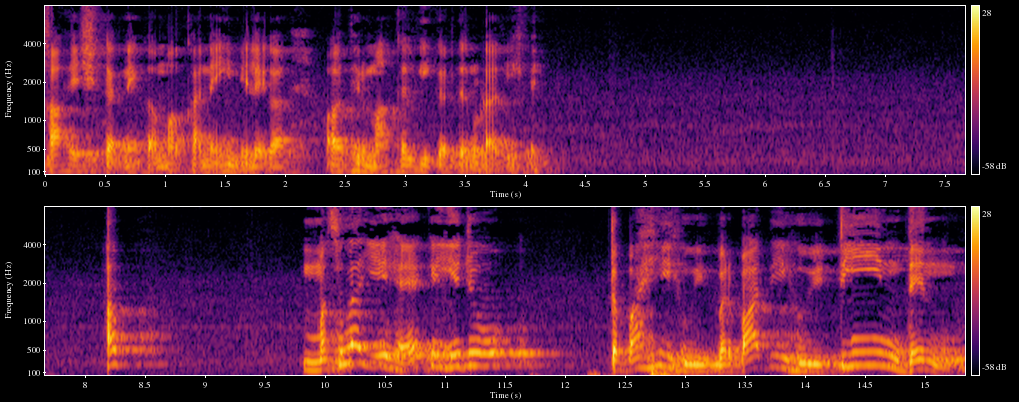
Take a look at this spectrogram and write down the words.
خواہش کرنے کا موقع نہیں ملے گا اور پھر ماکل کی گردن اڑا دی گئی۔ اب مسئلہ یہ ہے کہ یہ جو تباہی ہوئی، بربادی ہوئی تین دن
